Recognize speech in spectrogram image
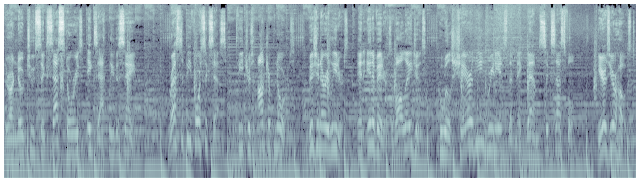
there are no two success stories exactly the same. Recipe for Success features entrepreneurs, visionary leaders, and innovators of all ages who will share the ingredients that make them successful. Here's your host,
